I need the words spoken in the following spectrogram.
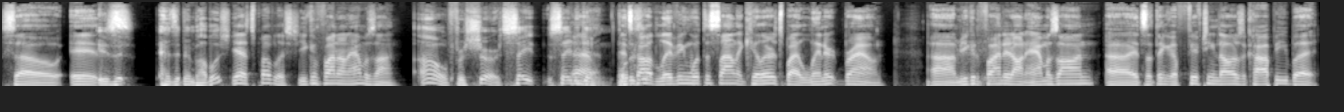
So it's Is it? Has it been published? Yeah, it's published. You can find it on Amazon. Oh, for sure. Say say it Yeah. again. What It's called it? Living with the Silent Killer. It's by Leonard Brown. Um, you can find it on Amazon. Uh, it's I think a fifteen dollars a copy, but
